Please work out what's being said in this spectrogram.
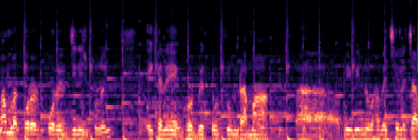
মামলা করার পরের জিনিসগুলোই এখানে ঘটবে কোর্টরুম ড্রামা বিভিন্নভাবে ছেলে চাপ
